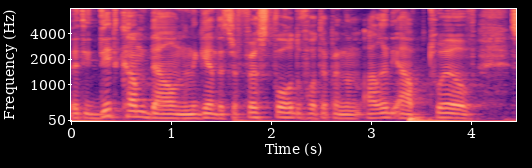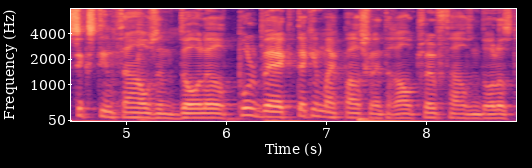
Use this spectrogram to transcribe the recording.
that it did come down. And again, that's the first forward of what happened. I'm already up 12, $16,000 pullback, taking my partial at around $12,000. It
